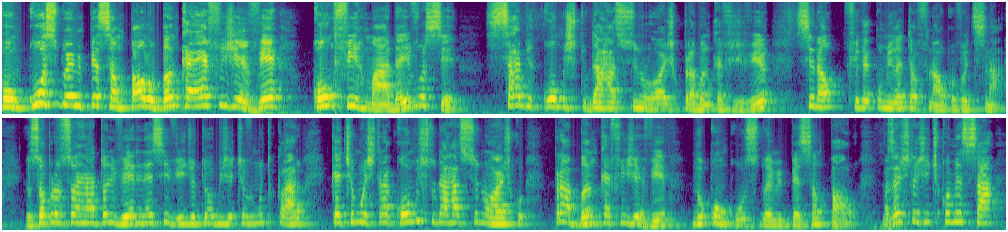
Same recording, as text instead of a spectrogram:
Concurso do MP São Paulo, banca FGV confirmada. Aí você sabe como estudar raciocínio lógico para a banca FGV? Se não, fica comigo até o final que eu vou te ensinar. Eu sou o professor Renato Oliveira e nesse vídeo eu tenho um objetivo muito claro, que é te mostrar como estudar raciocínio lógico para a banca FGV no concurso do MP São Paulo. Mas antes da gente começar,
